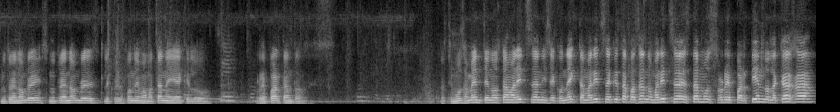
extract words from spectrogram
No trae nombre. No trae nombre, si no trae nombre le corresponde a Mamatana y ella que lo Sí. reparta entonces. Lastimosamente no está Maritza ni se conecta. Maritza, ¿qué está pasando? Maritza, estamos repartiendo la caja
